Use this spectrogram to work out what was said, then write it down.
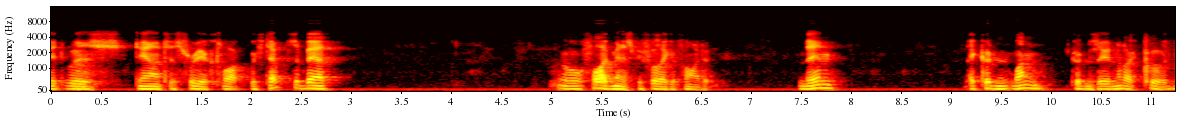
it was down to three o'clock which that was about well, five minutes before they could find it. Then they couldn't, one couldn't see it, another could.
